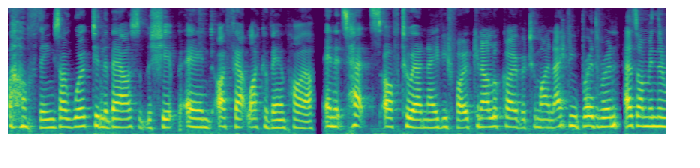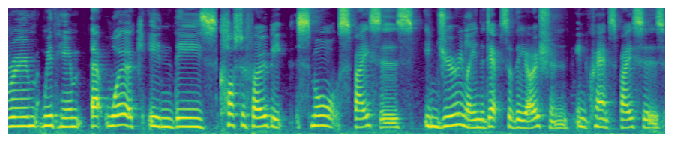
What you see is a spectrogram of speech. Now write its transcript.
of things, I worked in the bows of the ship and I felt like a vampire. And it's hats off to our Navy folk. And I look over to my Navy brethren as I'm in the room with him that work in these claustrophobic small spaces enduringly in the depths of the ocean in cramped spaces.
